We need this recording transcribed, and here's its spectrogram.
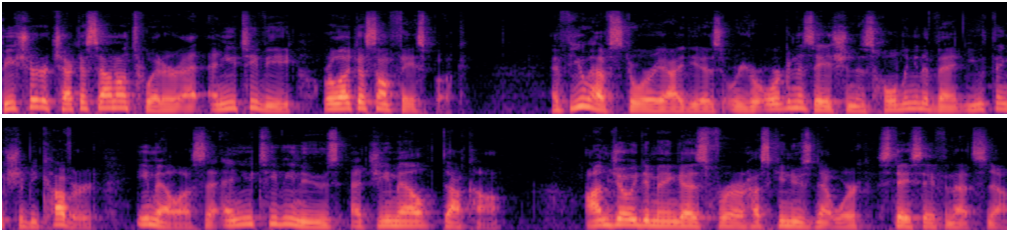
Be sure to check us out on Twitter at NUTV or like us on Facebook. If you have story ideas or your organization is holding an event you think should be covered, email us at nutvnews at gmail.com. I'm Joey Dominguez for our Husky News Network. Stay safe in that snow.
